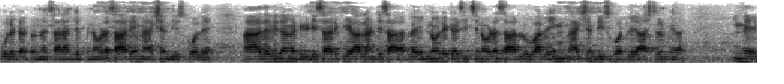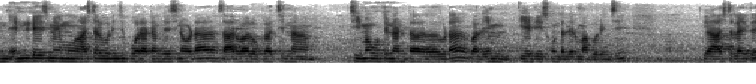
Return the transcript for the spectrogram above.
కూలేటట్టు ఉన్నాయి సార్ అని చెప్పినా కూడా సార్ ఏం యాక్షన్ తీసుకోలే. అదేవిధంగా డీడీ సార్కి అలాంటి సార్ అట్లా ఎన్నో లెటర్స్ ఇచ్చినా కూడా సార్లు వాళ్ళు ఏం యాక్షన్ తీసుకోవట్లేదు హాస్టల్ మీద. ఇంకా ఎన్ని ఎన్ని డేస్ మేము హాస్టల్ గురించి పోరాటం చేసినా కూడా సార్ వాళ్ళు ఒక చిన్న చీమ కుట్టినంట కూడా వాళ్ళు ఏం కేర్ తీసుకుంటలేరు మా గురించి. ఇక హాస్టల్ అయితే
